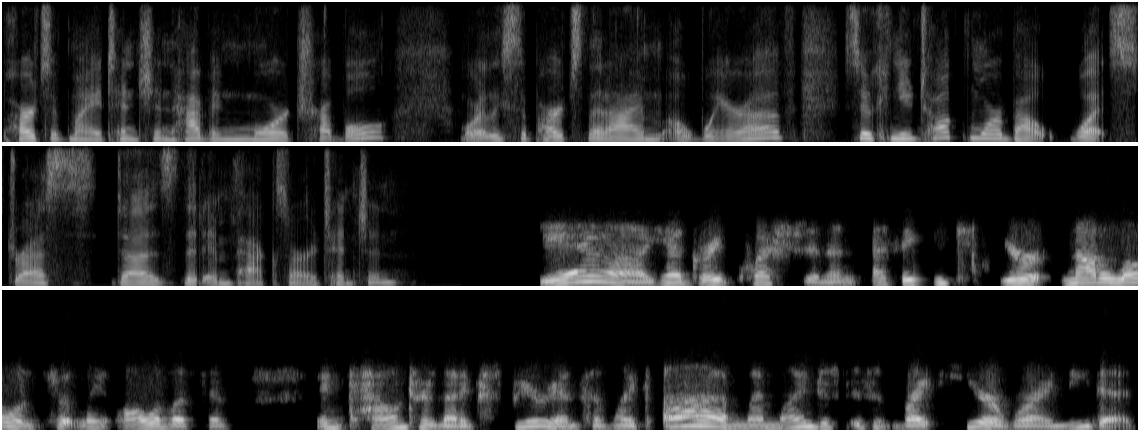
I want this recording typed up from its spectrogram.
parts of my attention having more trouble, or at least the parts that I'm aware of. So, can you talk more about what stress does that impacts our attention? Yeah, yeah, great question. And I think you're not alone. Certainly, all of us have encountered that experience of like, ah, my mind just isn't right here where I need it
